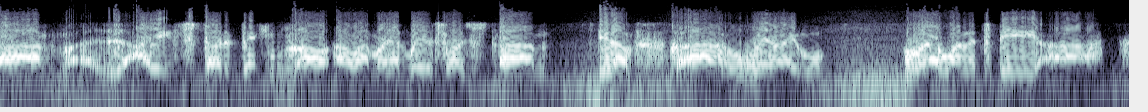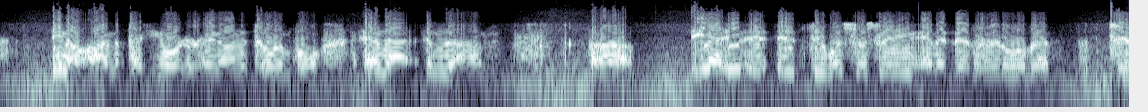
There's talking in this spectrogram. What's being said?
um, I started making a, a lot more headway as far as, um, you know, uh, where I, where I wanted to be, uh, you know, on the pecking order and on the totem pole, and that, and um, uh, yeah, it, it, it, it was frustrating, and it did hurt a little bit to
